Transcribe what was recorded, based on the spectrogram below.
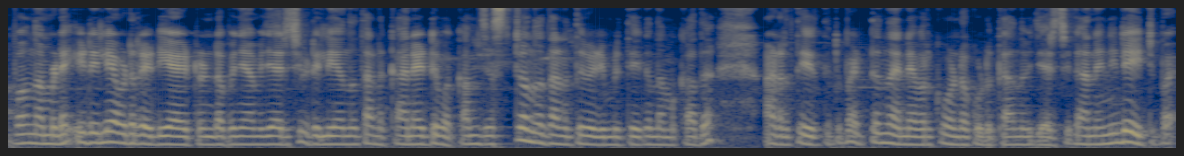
അപ്പോൾ നമ്മുടെ ഇഡലി അവിടെ റെഡി ആയിട്ടുണ്ട്. അപ്പോൾ ഞാൻ വിചാരിച്ചു ഇഡലി ഒന്ന് തണുക്കാനായിട്ട് വെക്കാം. ജസ്റ്റ് ഒന്ന് തണുത്ത് കഴിയുമ്പോഴത്തേക്ക് നമുക്കത് അടർത്തി എടുത്തിട്ട് പെട്ടെന്ന് തന്നെ അവർക്ക് കൊണ്ട് കൊടുക്കാമെന്ന് വിചാരിച്ചു. കാരണം ഇനി ലേറ്റ്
